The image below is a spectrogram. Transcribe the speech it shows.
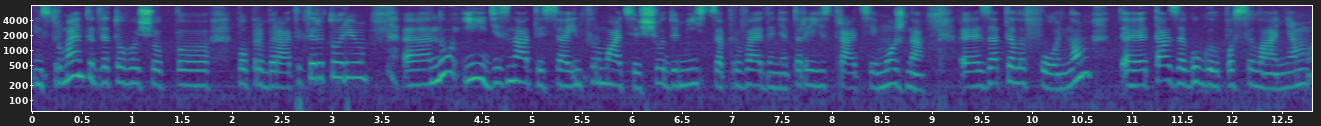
інструменти для того, щоб е, поприбирати територію. Ну і дізнатися інформацію щодо місця проведення та реєстрації можна за телефоном та за Google посиланням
